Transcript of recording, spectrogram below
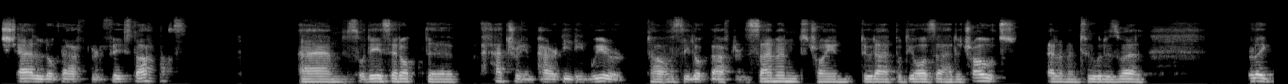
shall look after the fish stocks. Um, so they set up the hatchery in Parteen Weir to obviously look after the salmon to try and do that, but they also had a trout element to it as well. Like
